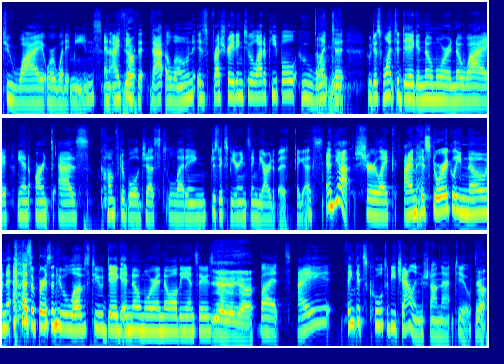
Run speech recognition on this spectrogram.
to why or what it means. And I think Yeah. that that alone is frustrating to a lot of people who want to who just want to dig and know more and know why and aren't as comfortable just letting just experiencing the art of it i guess and yeah sure like i'm historically known as a person who loves to dig and know more and know all the answers Yeah, yeah, yeah. but i think it's cool to be challenged on that too Yeah.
